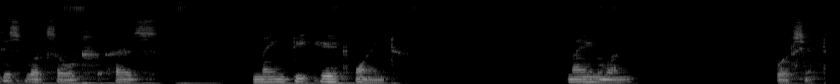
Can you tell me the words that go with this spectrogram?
this works out as 98.91 percent.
